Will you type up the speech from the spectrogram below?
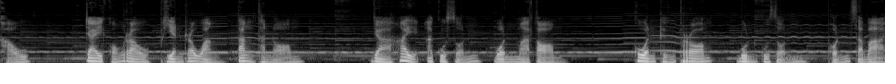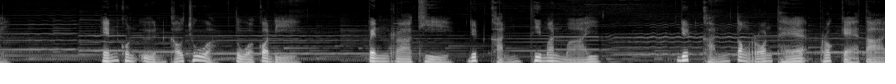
เขา ใจของเราเพียรระวังตั้งถนอม อย่าให้อกุศลวนมาตอม ควรถึงพร้อมบุญกุศลผลสบาย เห็นคนอื่นเขาชั่ว ตัวก็ดี เป็นราคียึดขันที่มั่นหมาย ยึดขันต้องร้อนแท้เพราะแก่ตาย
